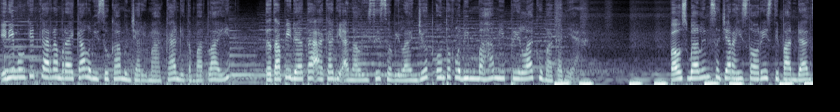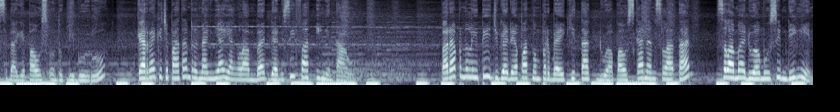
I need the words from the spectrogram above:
Ini mungkin karena mereka lebih suka mencari makan di tempat lain, tetapi data akan dianalisis lebih lanjut untuk lebih memahami perilaku makannya. Paus balin secara historis dipandang sebagai paus untuk diburu karena kecepatan renangnya yang lambat dan sifat ingin tahu. Para peneliti juga dapat memperbaiki tak dua paus kanan selatan selama dua musim dingin,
